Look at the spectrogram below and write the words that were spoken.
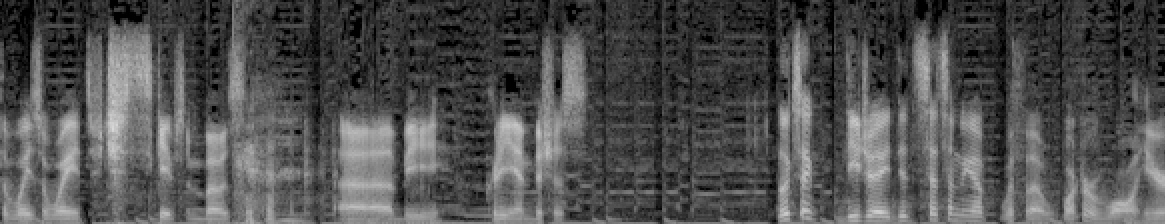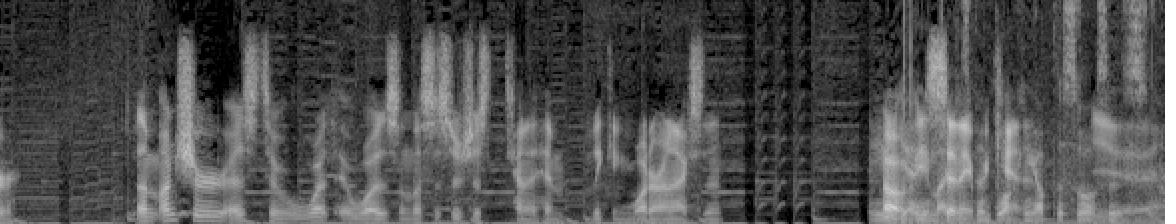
the ways away to just escape some bows. uh, be pretty ambitious. It looks like DJ did set something up with a water wall here. I'm unsure as to what it was, unless this was just kind of him leaking water on accident. He, Oh, yeah, he's setting up been a cannon. blocking up the sources. yeah,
